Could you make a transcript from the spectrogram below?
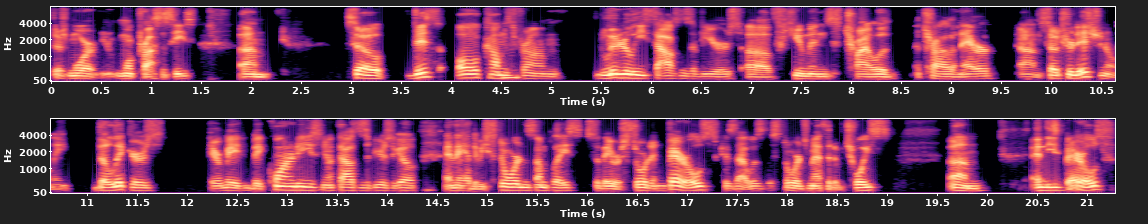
there's more, you know, more processes. Um, so this all comes from literally thousands of years of humans trial, trial and error. Um, so traditionally, the liquors they were made in big quantities, you know, thousands of years ago, and they had to be stored in some place. So they were stored in barrels because that was the storage method of choice. Um, and these barrels,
